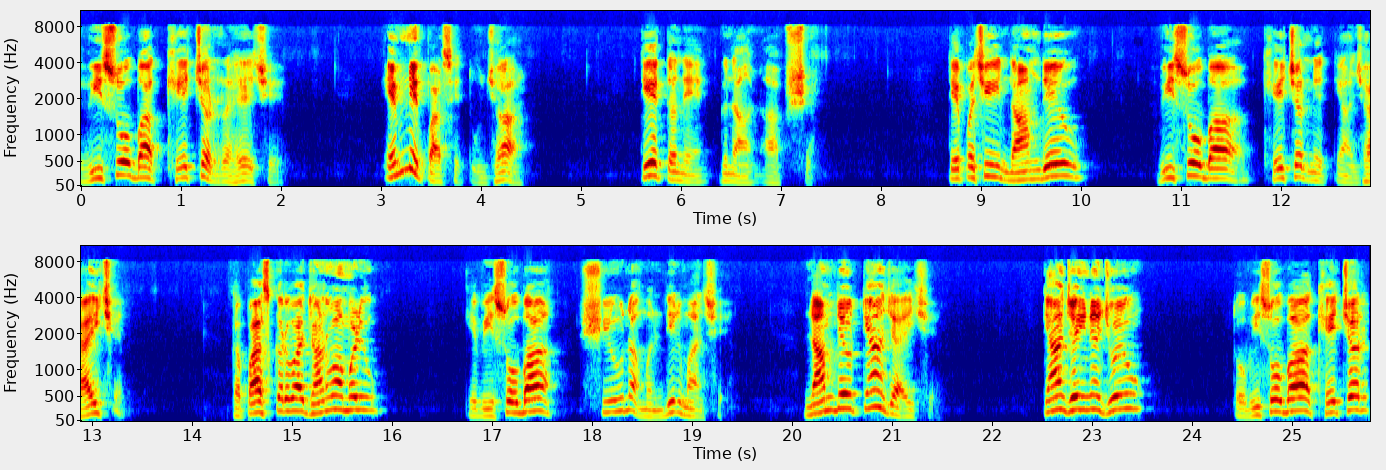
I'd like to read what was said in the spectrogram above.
વિસોબા ખેચર રહે છે. એમની પાસે તું જા, તે તને જ્ઞાન આપશે. તે પછી નામદેવ વિસોબા ખેચરને ત્યાં જાય છે. તપાસ કરવા જાણવા મળ્યું કે વિસોબા શિવના મંદિરમાં છે. નામદેવ ત્યાં જાય છે. ત્યાં જઈને જોયું તો વિસોબા ખેચર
